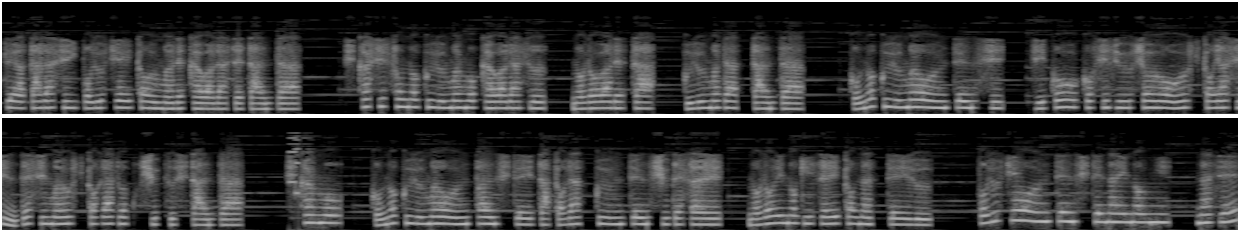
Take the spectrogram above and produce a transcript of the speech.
て新しいポルシェへと生まれ変わらせたんだ。しかしその車も変わらず、呪われた、車だったんだ。この車を運転し、事故を起こし重傷を負う人や死んでしまう人が続出したんだ。しかも、この車を運搬していたトラック運転手でさえ、呪いの犠牲となっている。ポルシェを運転してないのに、なぜ？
